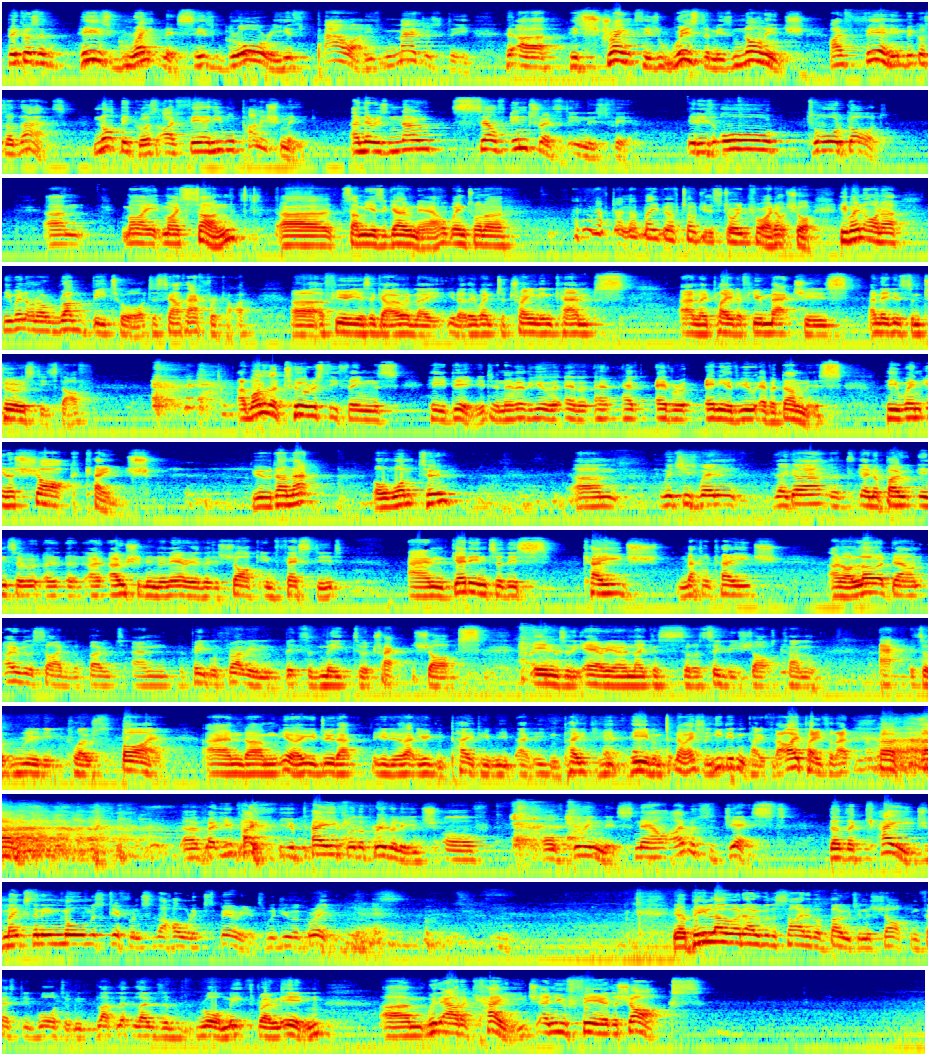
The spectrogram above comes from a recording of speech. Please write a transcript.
because of His greatness, His glory, His power, His majesty, uh, His strength, His wisdom, His knowledge. I fear Him because of that, not because I fear He will punish me. And there is no self interest in this fear, it is all toward God. Um, my, my son uh, some years ago now, went on a, I don't know, done, maybe I've told you this story before, I'm not sure. He went on a, he went on a rugby tour to South Africa uh, a few years ago, and they, you know, they went to training camps, and they played a few matches, and they did some touristy stuff. and one of the touristy things he did, and have ever, you ever, have ever any of you ever done this? He went in a shark cage. Have you ever done that? Or want to? Um, which is when they go out in a boat into an ocean in an area that is shark infested and get into this cage, metal cage, and are lowered down over the side of the boat. And the people throw in bits of meat to attract the sharks into the area, and they can sort of see these sharks come at sort of really close by. And um, you know, you do that. You do that. You even pay people. You even pay. He, he, even no, actually, he didn't pay for that. I paid for that. Uh, um, uh, but you pay. You pay for the privilege of of doing this. Now, I would suggest that the cage makes an enormous difference to the whole experience. Would you agree? Yes. You know, be lowered over the side of a boat in the shark infested water with loads of raw meat thrown in um, without a cage, and you fear the sharks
